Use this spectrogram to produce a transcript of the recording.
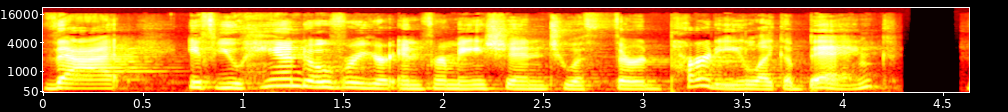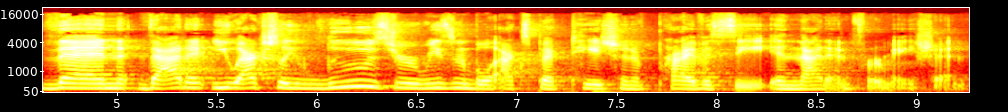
that if you hand over your information to a third party like a bank, then that you actually lose your reasonable expectation of privacy in that information.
